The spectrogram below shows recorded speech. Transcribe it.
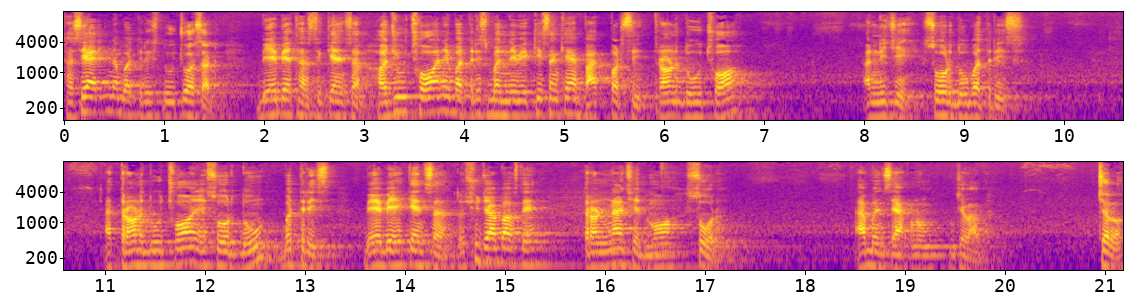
થશે આ રીતના બત્રીસ દુ, ચોસઠ. બે બે થશે, કેન્સલ. હજુ છ અને બત્રીસ બંને બેકી સંખ્યા, ભાગ પડશે. ત્રણ દુ, છ. અને નીચે સોળ દુ બત્રીસ. આ ત્રણ દુ છ અને સોળ દુ બત્રીસ. બે બે કેન્સલ. તો શું જવાબ આવશે? ત્રણના છેદમાં સોળ. આ બનશે આપણો જવાબ. ચલો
